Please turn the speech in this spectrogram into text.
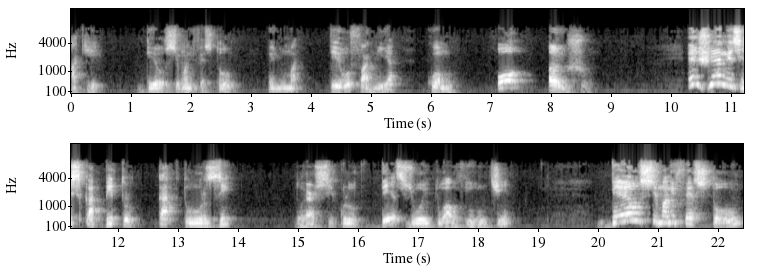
Aqui, Deus se manifestou em uma teofania como o anjo. Em Gênesis capítulo 14, do versículo 18 ao 20, Deus se manifestou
